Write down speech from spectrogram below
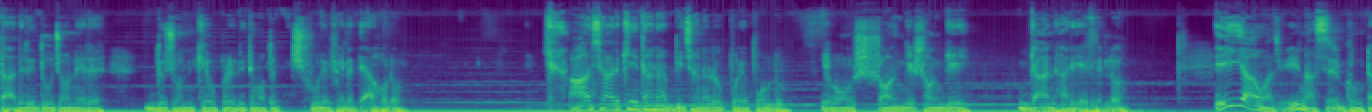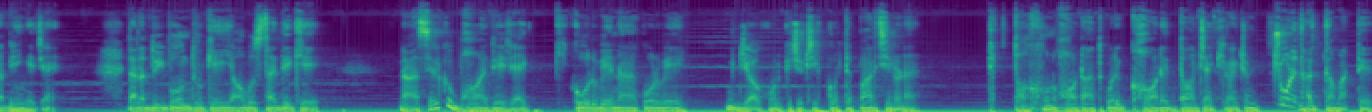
তাদের দুজনের, দুজনকে উপরে রীতিমতো ছুঁড়ে ফেলে দেওয়া হলো। আছাড় খেয়ে তারা বিছানার উপরে পড়ল এবং সঙ্গে সঙ্গে গান হারিয়ে ফেলল। এই আওয়াজে নাসের ঘুমটা ভেঙে যায়। তারা দুই বন্ধুকে এই অবস্থায় দেখে নাসের খুব ভয় পেয়ে যায়, কি করবে না করবে, যখন কিছু ঠিক করতে পারছিল না। ঠিক তখন হঠাৎ করে ঘরের দরজায় কেউ একজন জোরে ধাক্কা মারতে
